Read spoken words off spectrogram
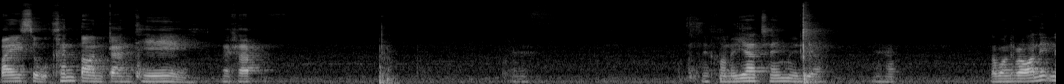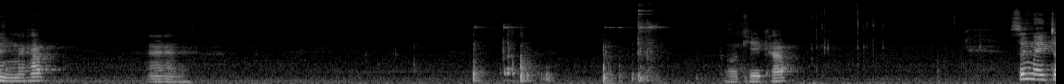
ไปสู่ขั้นตอนการเทนะครับขออนุญาตใช้มือเดียวนะครับ ระวังร้อนนิดนึงนะครับอ่าโอเคครับ ซึ่งในโจ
